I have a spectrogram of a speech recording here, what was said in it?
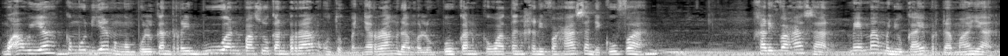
Muawiyah kemudian mengumpulkan ribuan pasukan perang untuk menyerang dan melumpuhkan kekuatan Khalifah Hasan di Kufah. Khalifah Hasan memang menyukai perdamaian,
